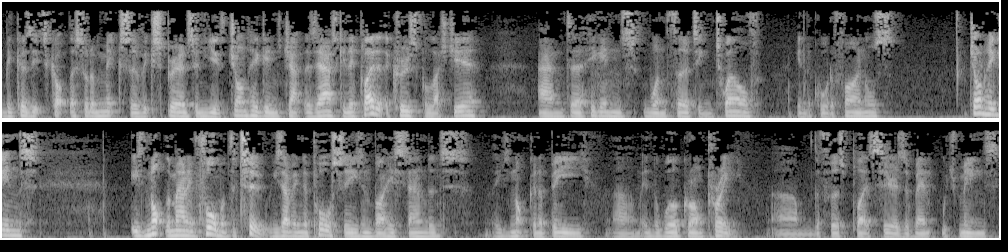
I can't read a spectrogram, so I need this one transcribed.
because it's got the sort of mix of experience and youth. John Higgins, Jack Lisowski, they played at the Crucible last year, and uh, Higgins won 13-12 in the quarterfinals. John Higgins is not the man in form of the two. He's having a poor season by his standards. He's not going to be um, in the World Grand Prix, um, the first Players Series event, which means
